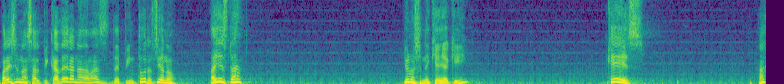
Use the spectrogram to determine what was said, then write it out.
Parece una salpicadera nada más de pintura, ¿sí o no? Ahí está. Yo no sé ni qué hay aquí. ¿Qué es? ¿Ah?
